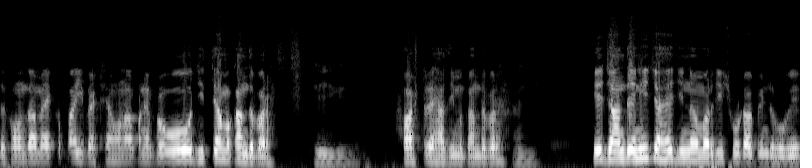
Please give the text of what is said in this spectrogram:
ਦਿਖਾਉਂਦਾ ਮੈਂ ਇੱਕ ਭਾਈ ਬੈਠਿਆ ਹੁਣ ਆਪਣੇ ਉਹ ਜਿੱਤਿਆ ਮਕੰਦਪੁਰ। ਠੀਕ ਹੈ ਜੀ। ਫਸਟ ਰਿਹਾ ਸੀ ਮਕੰਦਪੁਰ। ਹਾਂਜੀ। ਇਹ ਜਾਂਦੇ ਨਹੀਂ ਚਾਹੇ ਜਿੰਨਾ ਮਰਜ਼ੀ ਛੋਟਾ ਪਿੰਡ ਹੋਵੇ।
